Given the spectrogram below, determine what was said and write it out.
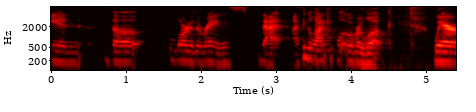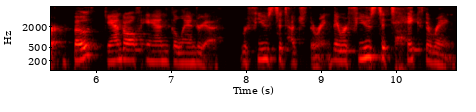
in the Lord of the Rings that I think a lot of people overlook, where both Gandalf and Galadriel refuse to touch the ring. They refuse to take the ring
